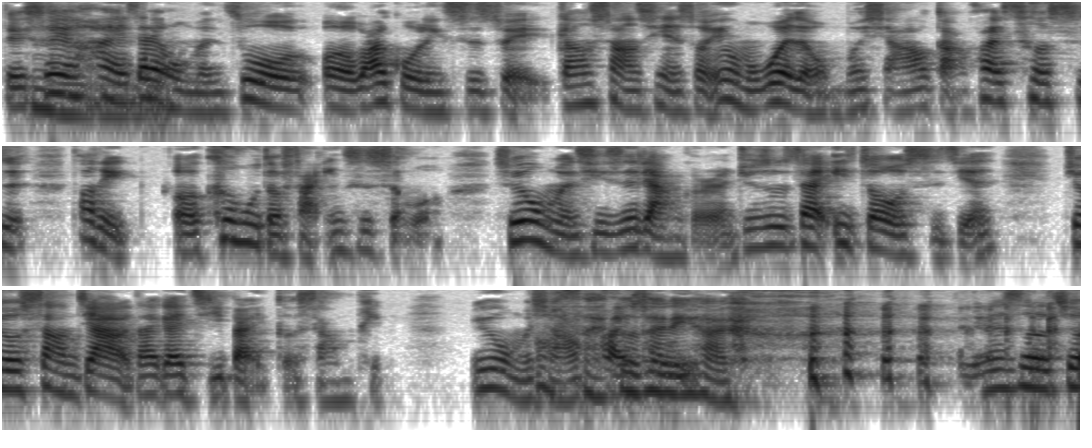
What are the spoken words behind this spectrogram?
对，所以后来在我们做呃挖国零食嘴刚上线的时候，因为我们为了我们想要赶快测试到底呃客户的反应是什么，所以我们其实两个人就是在一周的时间就上架了大概几百个商品，因为我们想要快速，太厉害了，那时候就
